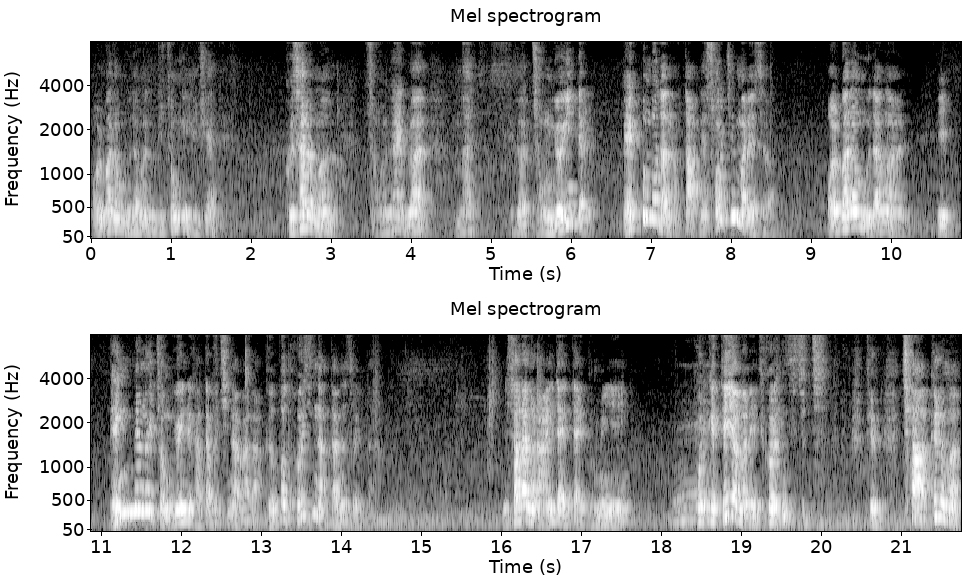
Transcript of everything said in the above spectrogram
올바른 무당은 우리 존경해 줘야 돼. 그 사람은 정말 막, 종교인들 100분보다 낫다. 내가 솔직히 말해서 올바른 무당은 이 100명의 종교인을 갖다 붙이나가라. 그것보다 훨씬 낫다는 소리다. 사랑은 아니다 했다 분명히 네. 그렇게 돼야만이 그런 자 그러면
